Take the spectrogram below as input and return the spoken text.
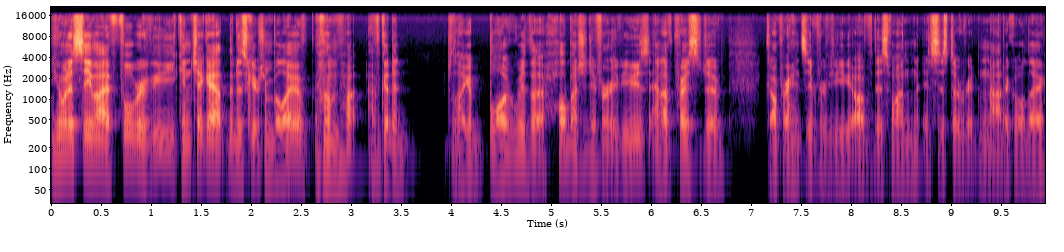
you want to see my full review, you can check out the description below. I've, um, I've got a like a blog with a whole bunch of different reviews, and I've posted a comprehensive review of this one. It's just a written article though.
